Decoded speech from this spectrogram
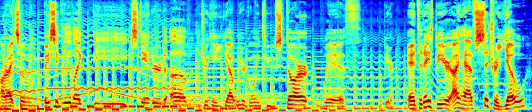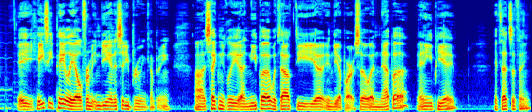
Alright, so basically, like standard of Drinking Out, we are going to start with a beer. And today's beer, I have Citra Yo, a hazy pale ale from Indiana City Brewing Company. Uh, it's technically a NEPA without the uh, India part, so a NEPA, N-E-P-A, if that's a thing.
